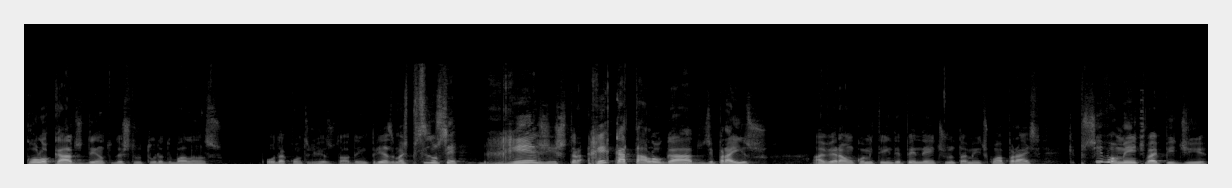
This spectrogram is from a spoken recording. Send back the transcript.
colocados dentro da estrutura do balanço ou da conta de resultado da empresa, mas precisam ser registrados, recatalogados, e para isso haverá um comitê independente, juntamente com a Price, que possivelmente vai pedir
